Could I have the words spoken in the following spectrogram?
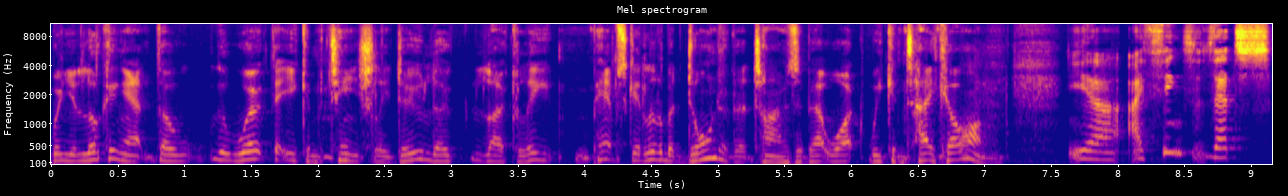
when you're looking at the the work that you can potentially do lo- locally, perhaps get a little bit daunted at times about what we can take on. Yeah, I think that that's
